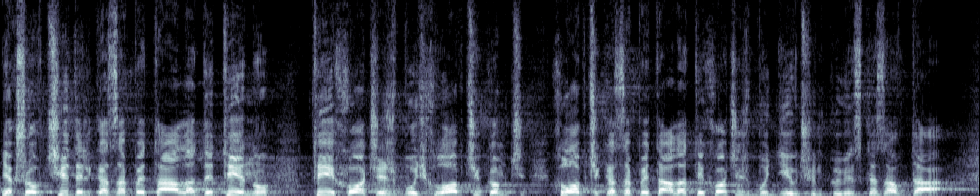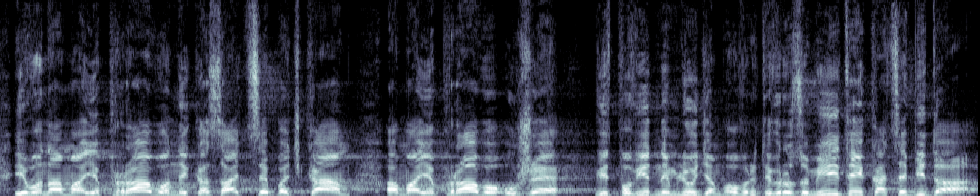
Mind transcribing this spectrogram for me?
якщо вчителька запитала дитину, ти хочеш бути хлопчиком, чи- хлопчика запитала, ти хочеш бути дівчинкою? Він сказав, да. І вона має право не казати це батькам, а має право уже відповідним людям говорити. Ви розумієте, яка це біда?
